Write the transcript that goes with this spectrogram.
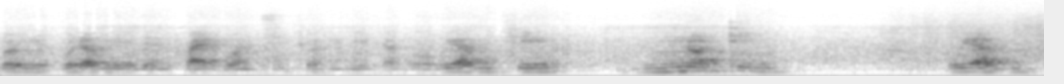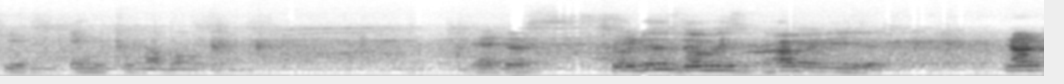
when we could have made them 500, 600 years ago. We haven't changed nothing. We haven't changed anything about them. They're just. So this drum is how many years? Now,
